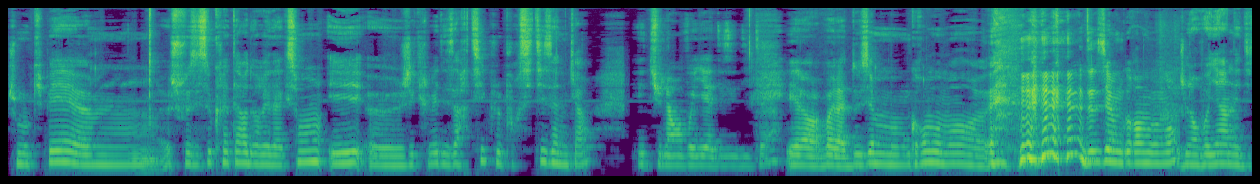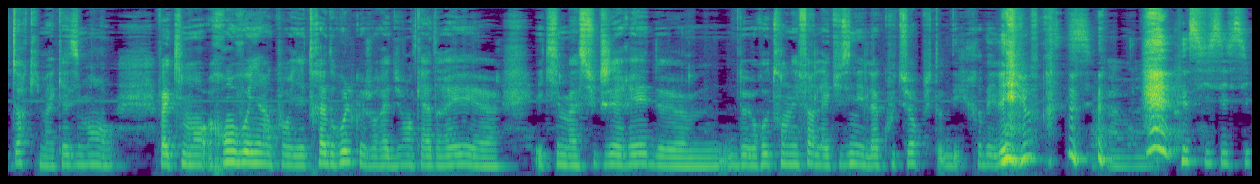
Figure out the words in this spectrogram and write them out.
je m'occupais, je faisais secrétaire de rédaction et j'écrivais des articles pour Citizen K. Et tu l'as envoyé à des éditeurs? Et alors voilà, deuxième grand moment, euh, deuxième grand moment, je l'ai envoyé à un éditeur qui m'a quasiment, enfin qui m'a renvoyé un courrier très drôle que j'aurais dû encadrer euh, et qui m'a suggéré de, de retourner faire de la cuisine et de la couture plutôt que d'écrire des livres. C'est pas vrai. si si si.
